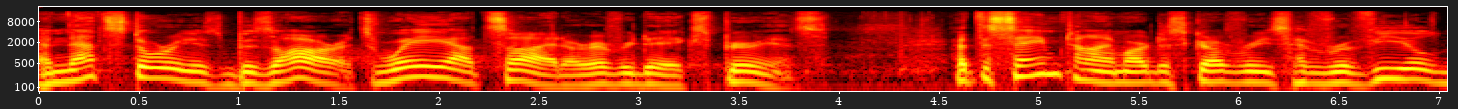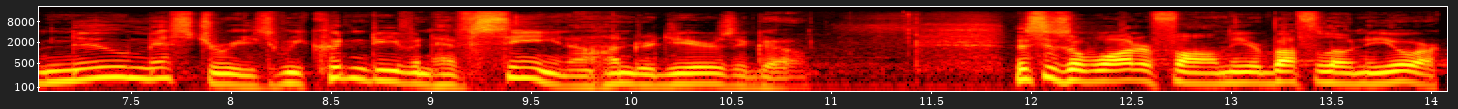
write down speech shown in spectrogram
And that story is bizarre, it's way outside our everyday experience. At the same time, our discoveries have revealed new mysteries we couldn't even have seen a hundred years ago. This is a waterfall near Buffalo, New York,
